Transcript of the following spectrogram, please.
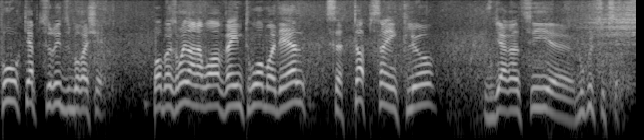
pour capturer du brochet. Pas besoin d'en avoir 23 modèles. Ce top 5-là vous garantit euh, beaucoup de succès.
